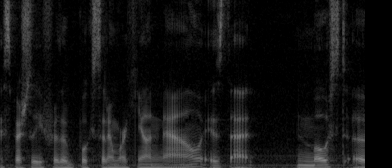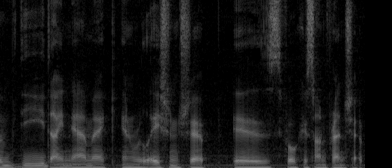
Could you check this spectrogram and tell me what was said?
especially for the books that I'm working on now, is that most of the dynamic in relationship is focused on friendship.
